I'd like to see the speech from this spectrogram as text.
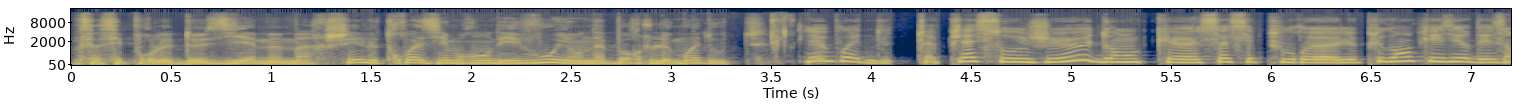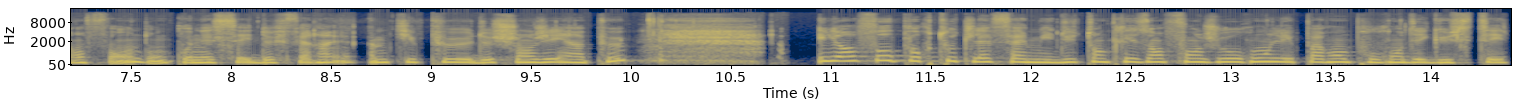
Donc ça c'est pour le deuxième marché. Le troisième rendez-vous et on aborde le mois d'août. Le bois d'août, place au jeu. Donc euh, ça c'est pour euh, le plus grand plaisir des enfants. Donc on essaye de faire un, petit peu, de changer un peu. Il en faut pour toute la famille. Du temps que les enfants joueront, les parents pourront déguster.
